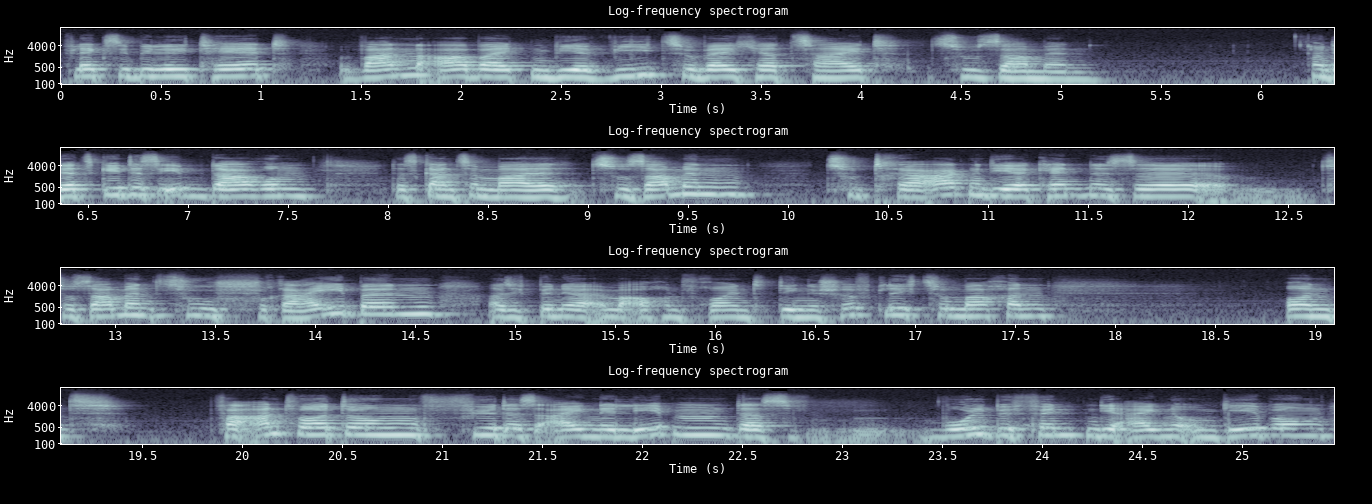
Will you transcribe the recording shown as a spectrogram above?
Flexibilität, wann arbeiten wir wie, zu welcher Zeit zusammen. Und jetzt geht es eben darum, das Ganze mal zusammenzutragen, die Erkenntnisse zusammenzuschreiben. Also ich bin ja immer auch ein Freund, Dinge schriftlich zu machen. Und Verantwortung für das eigene Leben, das Wohlbefinden, die eigene Umgebung,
